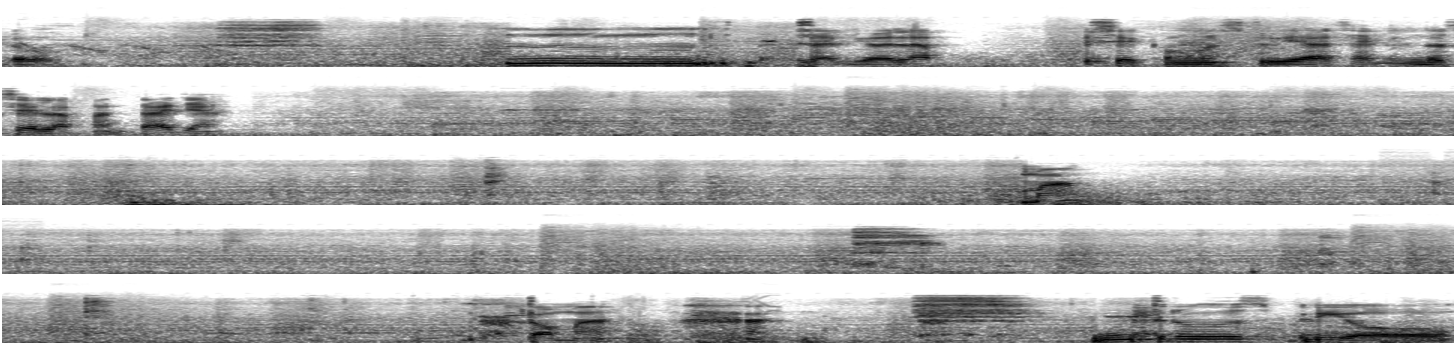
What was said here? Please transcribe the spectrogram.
Pero mmm, salió la ese como estuviera saliéndose de la pantalla. Ma Toma. Nitrus Brio.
